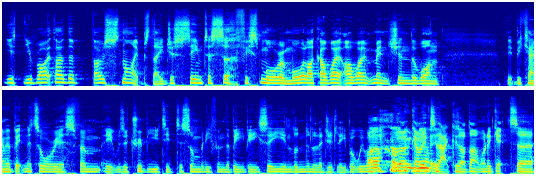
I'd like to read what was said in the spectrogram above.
you, are right though. The, those snipes, they just seem to surface more and more. Like I won't, I won't mention the one it became a bit notorious from it was attributed to somebody from the BBC in London allegedly, but we won't, oh, we won't go no. into that because I don't want to get uh,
